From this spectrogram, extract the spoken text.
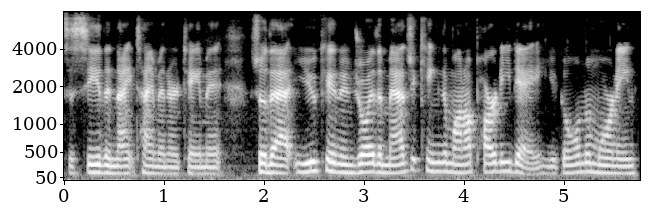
to see the nighttime entertainment so that you can enjoy the Magic Kingdom on a party day. You go in the morning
